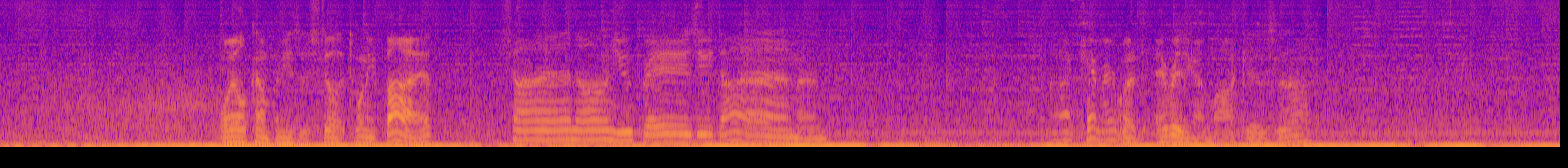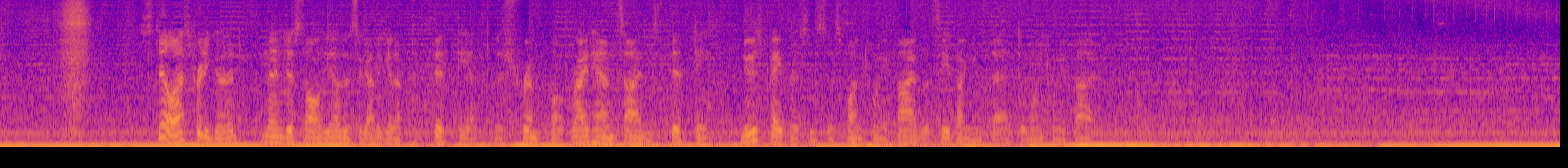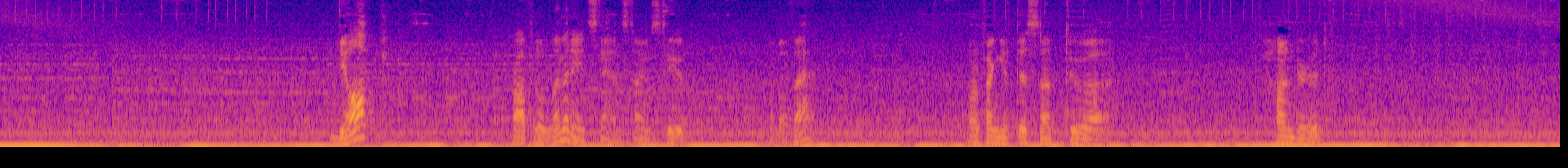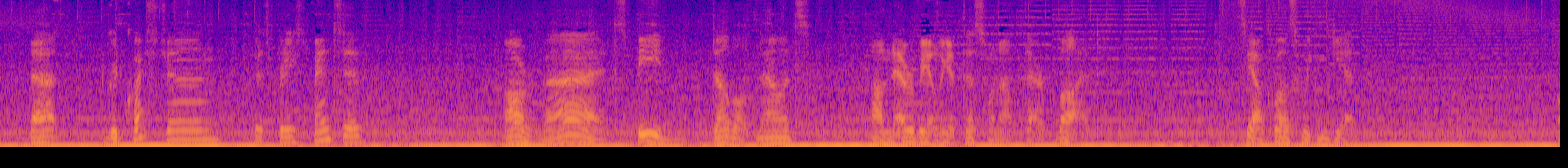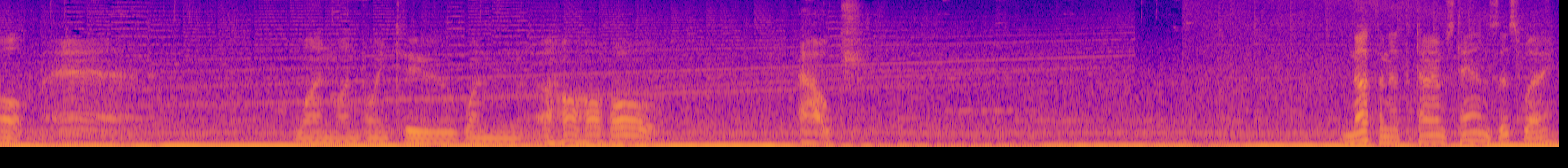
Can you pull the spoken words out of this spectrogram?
oil companies are still at 25. Shine on you, crazy diamond. Can't remember what everything unlock is. Uh, still, that's pretty good. And then just all the others, I got to get up to 50 up to the shrimp boat. Right hand side is 50. Newspapers is just 125. Let's see if I can get that to 125. Yup. Profit of lemonade stands times two. How about that? I wonder if I can get this up to a hundred. That good question. It's pretty expensive. Alright, speed doubled. Now it's I'll never be able to get this one up there, but see how close we can get. Oh man. One, one point two, one oh ho ho ho. Ouch. Nothing at the times tens this way.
